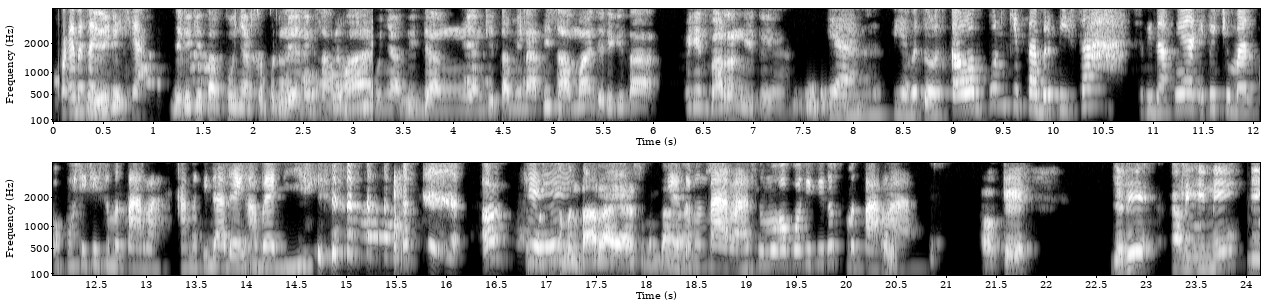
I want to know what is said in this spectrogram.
Pakai bahasa Jadi- Indonesia Jadi kita punya kepedulian yang sama, punya bidang yang kita minati sama, jadi kita pengen bareng gitu ya. ya iya betul kalaupun kita berpisah setidaknya itu cuman oposisi sementara karena tidak ada yang abadi oke Sementara ya, sementara. ya sementara semua oposisi itu sementara Oke. Jadi kali ini di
